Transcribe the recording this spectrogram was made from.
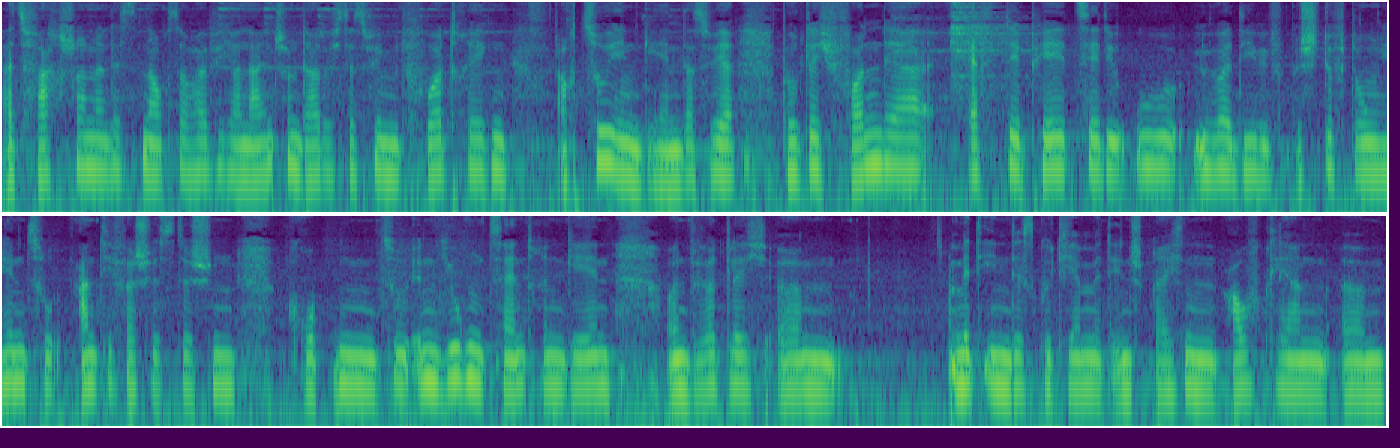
als Fachjournalisten auch sehr häufig allein schon dadurch, dass wir mit Vorträgen auch zu ihnen gehen, dass wir wirklich von der FDP, CDU über die Stiftungen hin zu antifaschistischen Gruppen, zu in Jugendzentren gehen und wirklich ähm, mit ihnen diskutieren, mit ihnen sprechen, aufklären ähm,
